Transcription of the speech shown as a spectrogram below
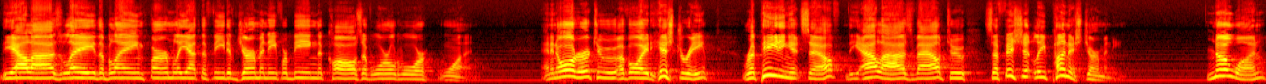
The Allies lay the blame firmly at the feet of Germany for being the cause of World War I. And in order to avoid history repeating itself, the Allies vowed to sufficiently punish Germany. No one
